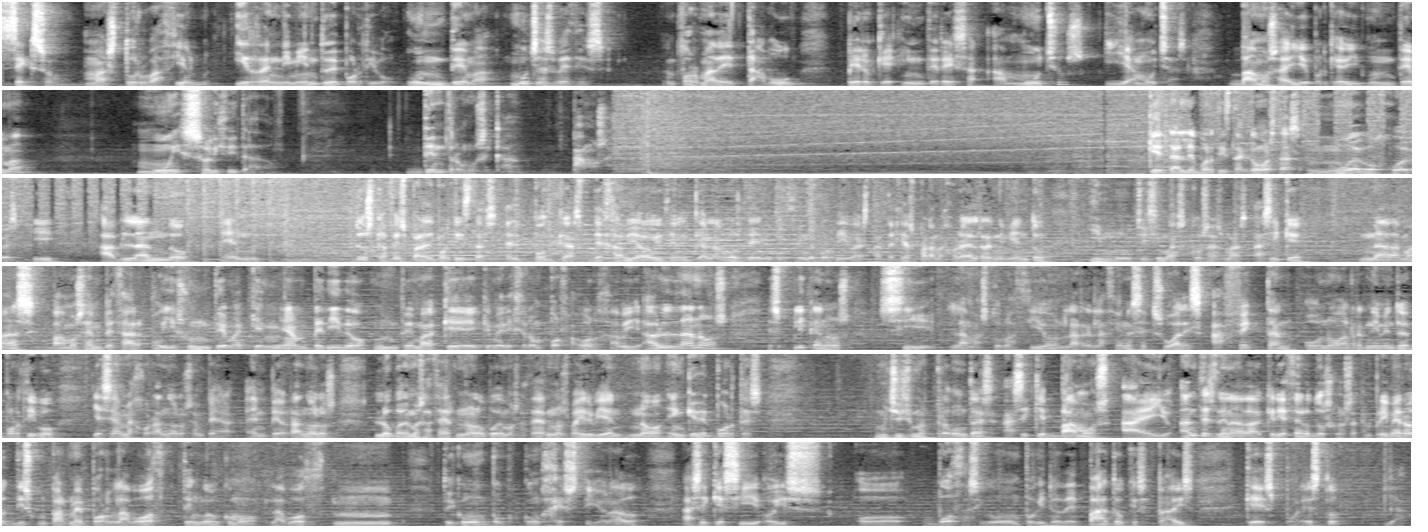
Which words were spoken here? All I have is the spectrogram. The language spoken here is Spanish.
Sexo, masturbación y rendimiento deportivo. Un tema muchas veces en forma de tabú, pero que interesa a muchos y a muchas. Vamos a ello porque hoy un tema muy solicitado. Dentro música. Vamos a ello. ¿Qué tal deportista? ¿Cómo estás? Nuevo jueves aquí hablando en Dos Cafés para Deportistas, el podcast de Javier Oiz en el que hablamos de nutrición deportiva, estrategias para mejorar el rendimiento y muchísimas cosas más. Así que nada más, vamos a empezar. Hoy es un tema que me han pedido, un tema que, me dijeron, por favor Javi, háblanos, explícanos si la masturbación, las relaciones sexuales afectan o no al rendimiento deportivo, ya sea mejorándolos, empeorándolos. ¿Lo podemos hacer? ¿No lo podemos hacer? ¿Nos va a ir bien? ¿No? ¿En qué deportes? Muchísimas preguntas, así que vamos a ello. Antes de nada, quería hacer dos cosas. Primero, disculparme por la voz. Tengo como la voz... Mm, estoy como un poco congestionado, así que si oís o voz así como un poquito de pato, que sepáis que es por esto. Ya,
